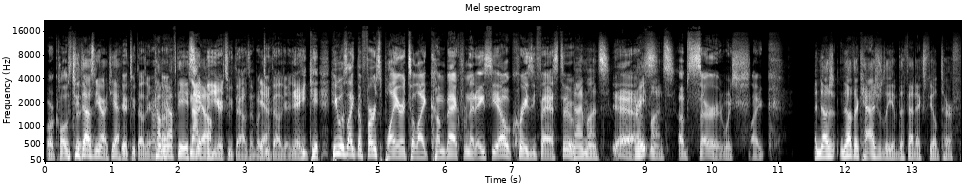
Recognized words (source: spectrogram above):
Or close to 2,000 yards, yeah. Yeah, 2000 yards. Coming All off the ACL. Not the year 2000, but Yeah. 2000 yards. Yeah, he he was like the first player to like come back from that ACL crazy fast too. Nine months. yeah. Or eight months. Absurd, which like Another, casualty of the FedEx Field turf.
